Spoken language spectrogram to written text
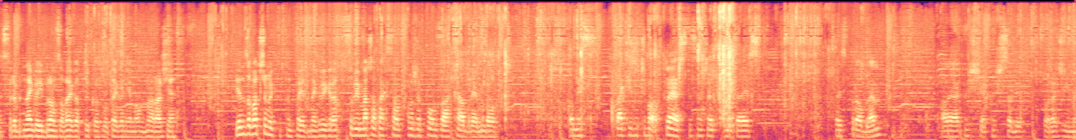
y, srebrnego i brązowego, tylko złotego nie mam na razie. Więc zobaczymy kto ten pojedynek wygra. Tu sobie macza tak sobie otworzę poza kadrem, bo tam jest takie, że trzeba odklejać te saszetki to jest to jest problem. Ale jakoś, jakoś sobie poradzimy.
